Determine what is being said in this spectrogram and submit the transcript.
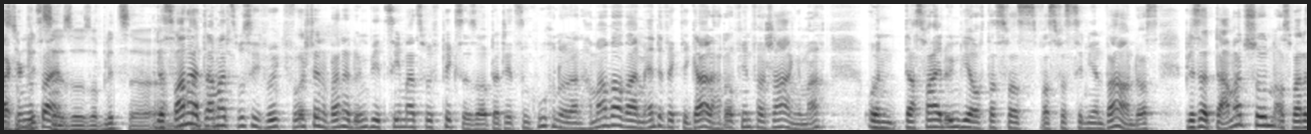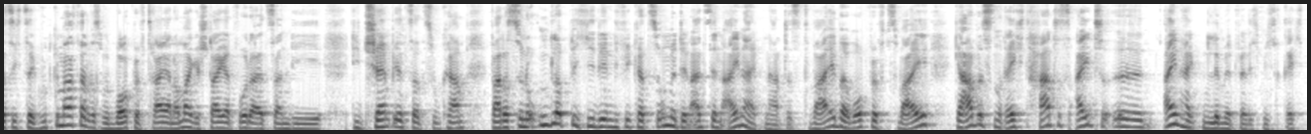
Also ja, so kann Blitze, sein. So, so Blitze. Das ähm, waren halt damals, muss ich wirklich vorstellen, waren halt irgendwie 10 mal 12 Pixel. So, ob das jetzt ein Kuchen oder ein Hammer war, war im Endeffekt egal. Hat auf jeden Fall Schaden gemacht. Und das war halt irgendwie auch das, was, was faszinierend war. Und was Blizzard damals schon aus meiner Sicht sehr gut gemacht hat, was mit Warcraft 3 ja nochmal gesteigert wurde, als dann die, die Champions dazu kamen, war, dass du eine unglaubliche Identifikation mit den einzelnen Einheiten hattest. Weil bei Warcraft 2 gab es ein recht hartes äh, Einheitenlimit, wenn ich mich recht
